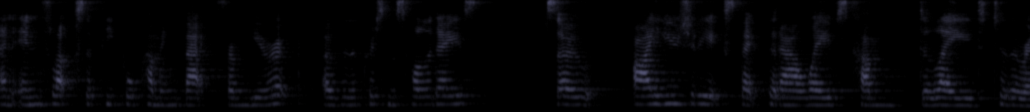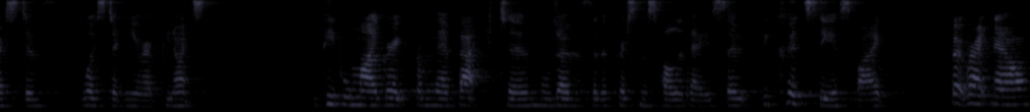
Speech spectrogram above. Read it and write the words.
an influx of people coming back from Europe over the Christmas holidays. So I usually expect that our waves come delayed to the rest of Western Europe. You know, it's people migrate from there back to Moldova for the Christmas holidays. So we could see a spike. But right now,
